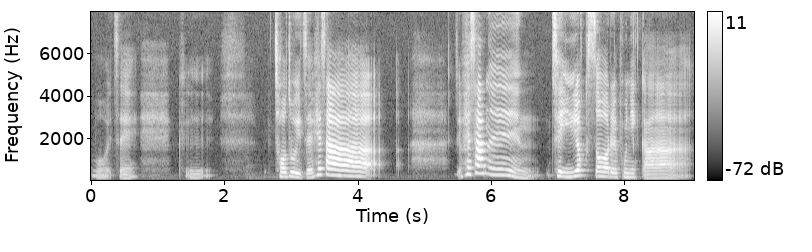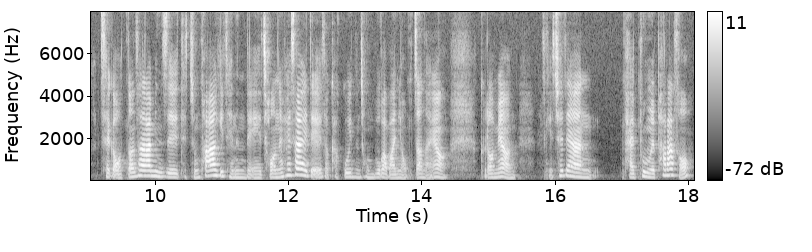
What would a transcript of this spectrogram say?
뭐 이제 그 저도 이제 회사 회사는 제 이력서를 보니까 제가 어떤 사람인지 대충 파악이 되는데 저는 회사에 대해서 갖고 있는 정보가 많이 없잖아요. 그러면 최대한 발품을 팔아서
